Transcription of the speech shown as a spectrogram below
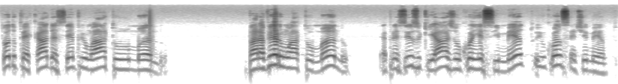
todo pecado é sempre um ato humano. Para ver um ato humano, é preciso que haja o um conhecimento e o um consentimento.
